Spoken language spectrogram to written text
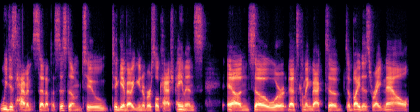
we just haven't set up a system to to give out universal cash payments. And so that's coming back to to bite us right now.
